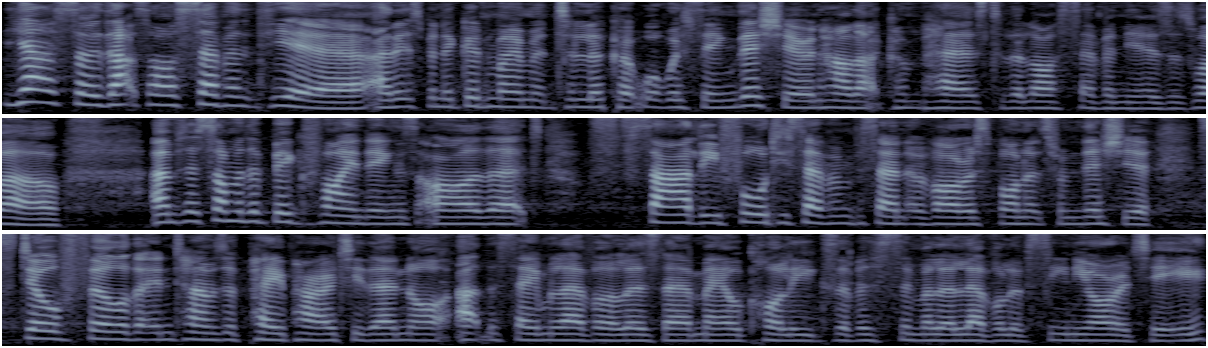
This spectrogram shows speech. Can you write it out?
Yeah, so that's our seventh year, and it's been a good moment to look at what we're seeing this year and how that compares to the last seven years as well. Um, so some of the big findings are that sadly 47% of our respondents from this year still feel that in terms of pay parity they're not at the same level as their male colleagues of a similar level of seniority.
